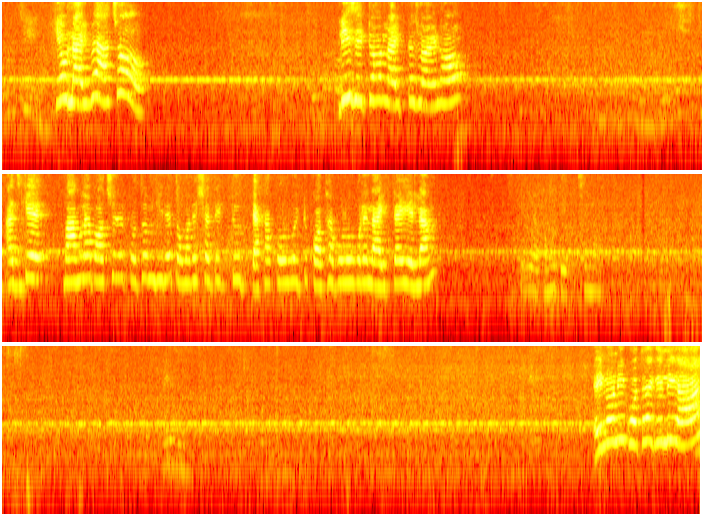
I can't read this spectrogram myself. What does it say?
বুঝছি না। কেউ লাইভে আছো? প্লিজ একটু আমার লাইভটা জয়েন হও। আজকে বাংলা বছরের প্রথম দিনে তোমাদের সাথে একটু দেখা করব একটু কথা বলব বলে লাইভটাই এলাম। কেউ এখনও দেখছে না। এই ননি কোথায় গেলি আর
